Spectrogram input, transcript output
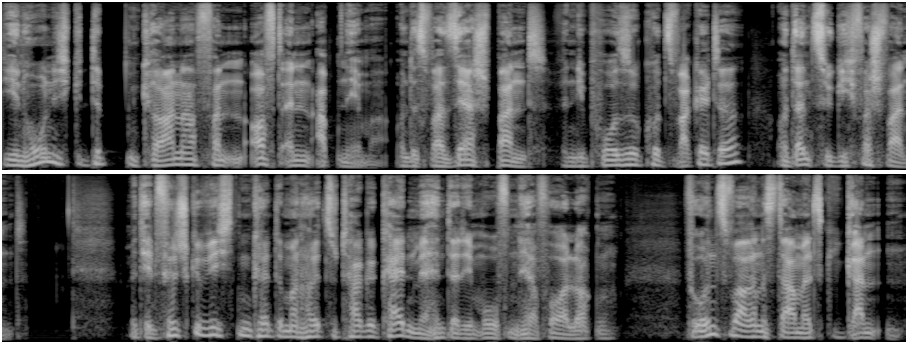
Die in Honig gedippten Körner fanden oft einen Abnehmer und es war sehr spannend, wenn die Pose kurz wackelte und dann zügig verschwand. Mit den Fischgewichten könnte man heutzutage keinen mehr hinter dem Ofen hervorlocken. Für uns waren es damals Giganten.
